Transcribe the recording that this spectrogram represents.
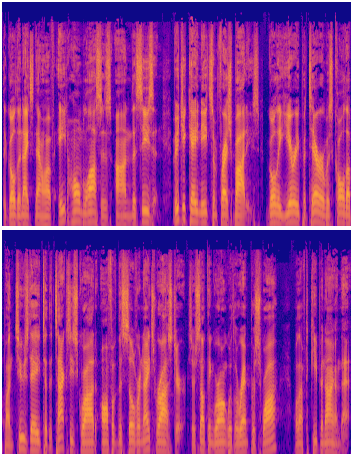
The Golden Knights now have eight home losses on the season. VGK needs some fresh bodies. Goalie Jiri Patera was called up on Tuesday to the taxi squad off of the Silver Knights roster. Is there something wrong with Laurent Brossoit? We'll have to keep an eye on that.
